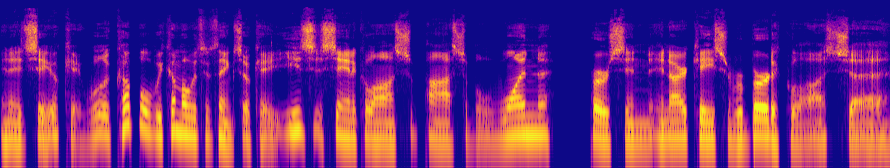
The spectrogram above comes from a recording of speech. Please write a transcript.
And I'd say, okay, well, a couple, we come up with the things. Okay, is Santa Claus possible? One person, in our case, Roberta Claus, uh,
